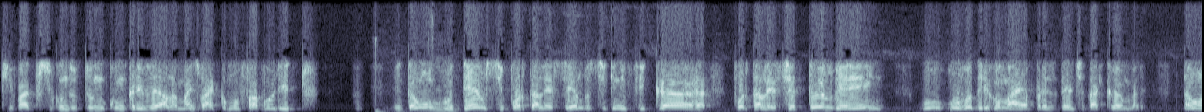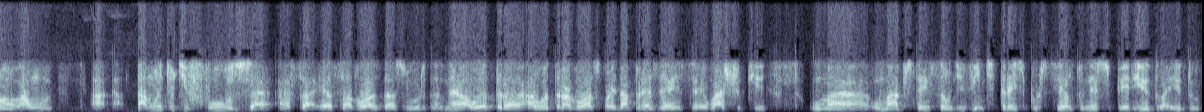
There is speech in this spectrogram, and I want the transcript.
que vai para o segundo turno com Crivella, mas vai como favorito. Então, o DEM se fortalecendo significa fortalecer também o, o Rodrigo Maia, presidente da Câmara. Então, está muito difusa essa, essa voz das urnas. Né? A, outra, a outra voz foi da presença. Eu acho que uma, uma abstenção de 23% nesse período aí do,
